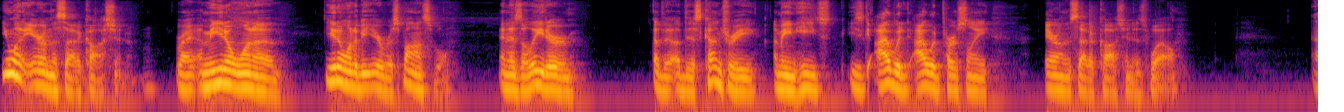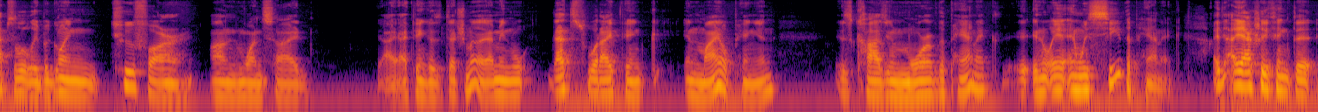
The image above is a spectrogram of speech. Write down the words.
you want to err on the side of caution, right? I mean, you don't want to you don't want to be irresponsible. And as a leader of, the, of this country, I mean, he's he's I would I would personally err on the side of caution as well. Absolutely, but going too far on one side, I, I think is detrimental. I mean, that's what I think, in my opinion, is causing more of the panic, and, and we see the panic. I, I actually think that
